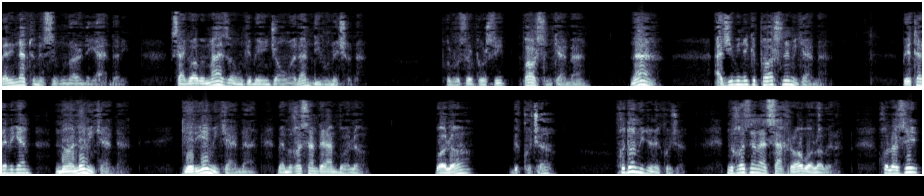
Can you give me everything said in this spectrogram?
ولی نتونستیم اونا رو نگه داریم. سگا به محض اون که به اینجا اومدن دیوونه شدن. پروفسور پرسید پارس می‌کردن؟ نه. عجیب اینه که پارس نمی‌کردن. بهتره بگم ناله می‌کردن. گریه می‌کردن و می‌خواستم برم بالا. بالا؟ به کجا؟ خدا می‌دونه کجا. می‌خواستن از صخره بالا برن. خلاصه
